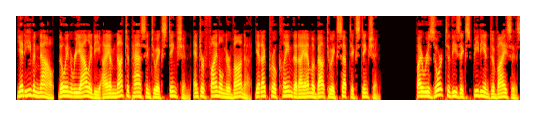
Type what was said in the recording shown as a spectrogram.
Yet even now, though in reality I am not to pass into extinction enter final nirvana, yet I proclaim that I am about to accept extinction. By resort to these expedient devices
